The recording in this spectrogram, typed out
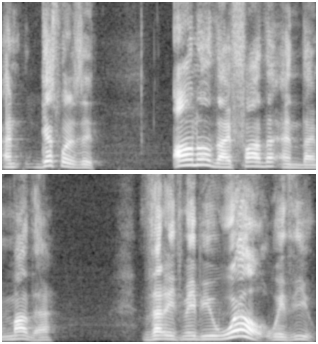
And guess what is it? Honor thy father and thy mother that it may be well with you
